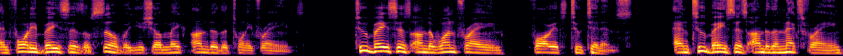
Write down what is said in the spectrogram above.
and forty bases of silver you shall make under the twenty frames two bases under one frame for its two tenons, and two bases under the next frame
